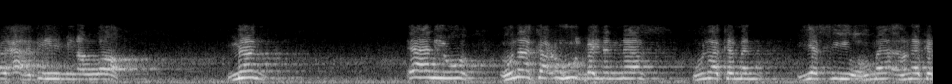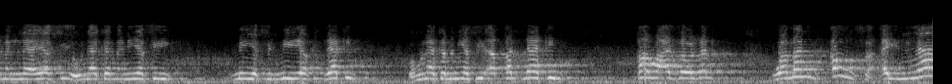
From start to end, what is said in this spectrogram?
بعهده من الله. من يعني هناك عهود بين الناس هناك من يفي وهناك من لا يفي هناك من يفي مية في المية لكن وهناك من يفي أقل لكن قال الله عز وجل ومن أوفى أي لا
